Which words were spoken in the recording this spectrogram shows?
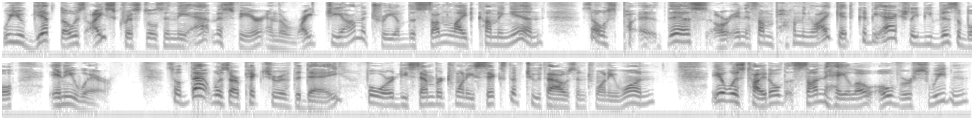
where you get those ice crystals in the atmosphere and the right geometry of the sunlight coming in. So uh, this or in something like it could be actually be visible anywhere. So that was our picture of the day for December 26th of 2021. It was titled Sun Halo over Sweden.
